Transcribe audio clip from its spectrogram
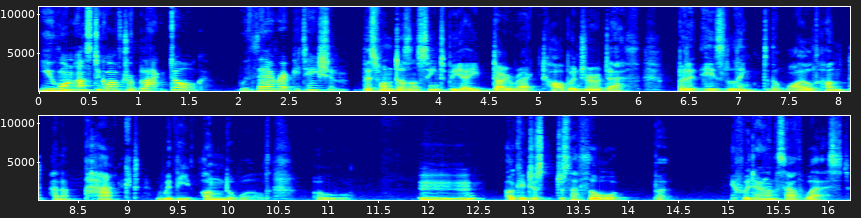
You want us to go after a black dog with their reputation? This one doesn't seem to be a direct harbinger of death, but it is linked to the wild hunt and a pact with the underworld. Oh. Hmm. Okay, just just a thought, but if we're down in the southwest,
